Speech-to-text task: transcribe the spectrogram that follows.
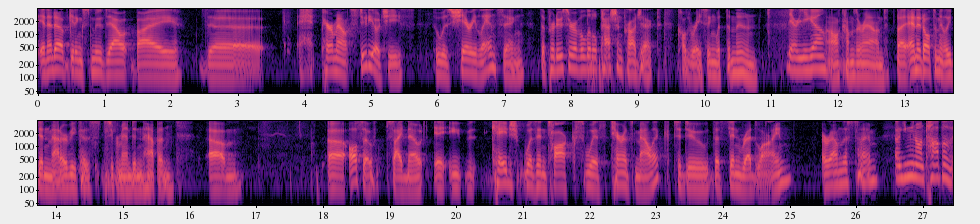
It ended up getting smoothed out by the Paramount studio chief, who was Sherry Lansing, the producer of a little passion project called Racing with the Moon. There you go. All comes around, but and it ultimately didn't matter because Superman didn't happen. Um, uh, also, side note, it, it- Cage was in talks with Terrence Malick to do the Thin Red Line around this time. Oh, you mean on top of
